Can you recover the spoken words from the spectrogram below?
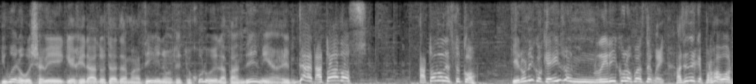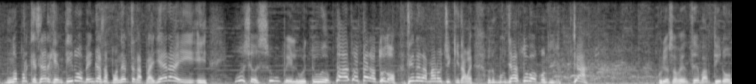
Y bueno, vos sabés que Gerardo Tata Martino le tocó lo de la pandemia. eh, ¡A todos! A todos les tocó. Y el único que hizo el ridículo fue este güey. Así de que, por favor, no porque sea argentino, vengas a ponerte la playera y. y vos sos un pelotudo. No, soy pelotudo. Tiene la mano chiquita, güey. Ya estuvo contigo. Ya. Curiosamente, Martino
